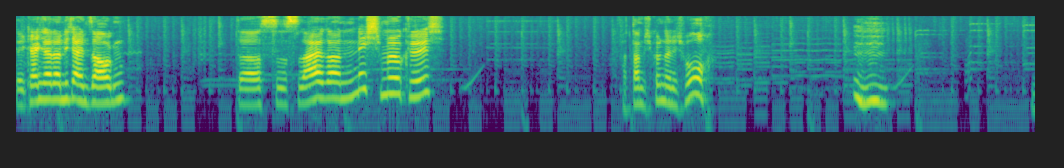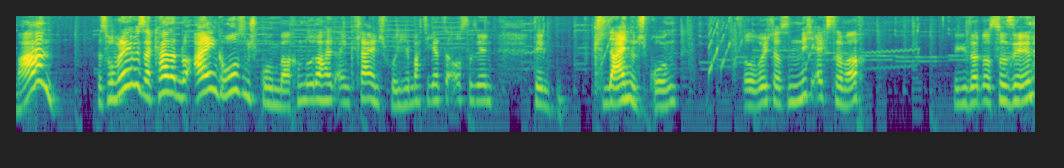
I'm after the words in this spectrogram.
Den kann ich leider nicht einsaugen. Das ist leider nicht möglich. Verdammt, ich komme da nicht hoch. Mhm. Mann! Das Problem ist, er kann halt nur einen großen Sprung machen oder halt einen kleinen Sprung. Hier macht die ganze außerdem den kleinen Sprung. Obwohl ich das nicht extra mache. Wie gesagt, aus Versehen.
